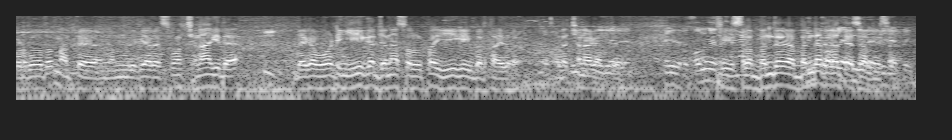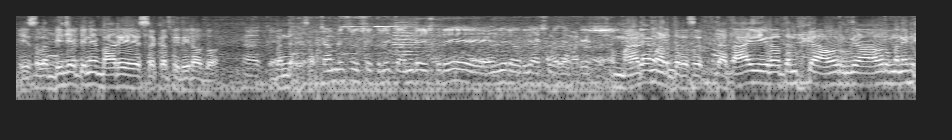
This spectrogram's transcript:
ಕೊಡ್ಬೋದು. ಮತ್ತು ನಮಗೆ ರೆಸ್ಪಾನ್ಸ್ ಚೆನ್ನಾಗಿದೆ. ಬೇಗ ವೋಟಿಂಗ್ ಈಗ ಜನ ಸ್ವಲ್ಪ ಈಗೀಗ ಬರ್ತಾ ಇದ್ದಾರೆ ಎಲ್ಲ ಚೆನ್ನಾಗಾಗ್ತಿದೆ ಈ ಸಲ ಬಂದೇ ಬಂದೇ ಬರುತ್ತೆ ಸರ್ ಈ ಸಲ. ಈ ಸಲ ಬಿ ಜೆ ಪಿನೇ ಭಾರಿ ಸಖತ್ ಇದಿರೋದು ಬಂದೇ ಸರ್. ಚಾಮುಂಡೇಶ್ವರಿ ಕ್ಷೇತ್ರದಲ್ಲಿ ಚಾಮುಂಡೇಶ್ವರಿ ಯದುವೀರ್ ಅವರಿಗೆ ಆಶೀರ್ವಾದ ಮಾಡಿರ್ತಾರೆ ಮಾಡೇ ಮಾಡ್ತಾರೆ ಸರ್. ತ- ತಾಯಿ ಇರೋ ತನಕ ಅವ್ರಿಗೆ ಅವ್ರ ಮನೆಗೆ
